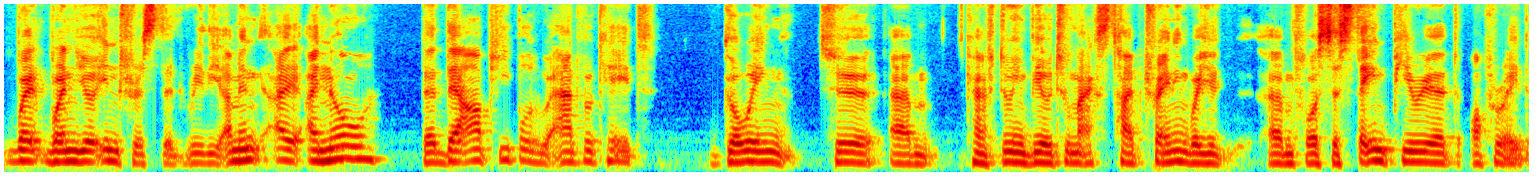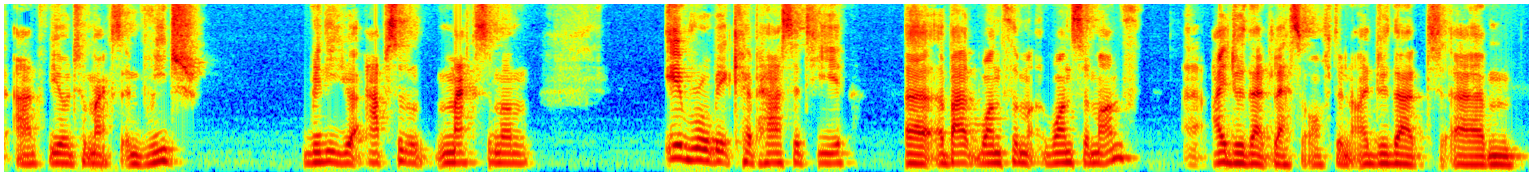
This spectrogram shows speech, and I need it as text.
when, when you're interested really. I mean, I, I know that there are people who advocate going to um, kind of doing VO2 max type training where you, um, for a sustained period, operate at VO2 max and reach really your absolute maximum aerobic capacity uh, about once a, once a month. Uh, I do that less often. I do that. Um,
